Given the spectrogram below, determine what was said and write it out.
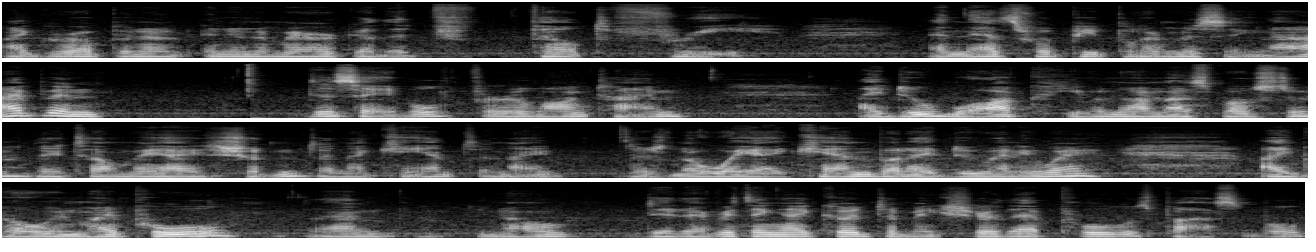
I grew up in, a, in an America that f- felt free. And that's what people are missing. Now, I've been disabled for a long time. I do walk, even though I'm not supposed to. They tell me I shouldn't and I can't, and I there's no way I can, but I do anyway. I go in my pool and, you know, did everything I could to make sure that pool was possible.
